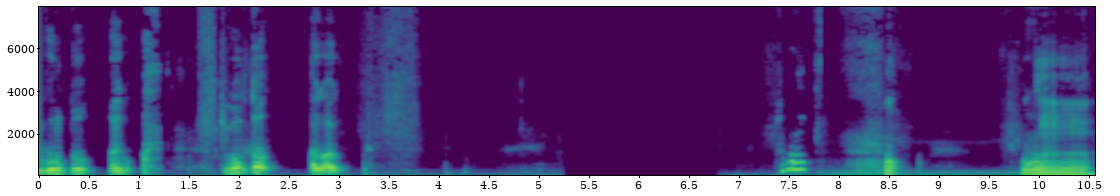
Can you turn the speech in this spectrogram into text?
주공도 아이고. 주공도 아이고 아이고. 주공이? 어? 주공이.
